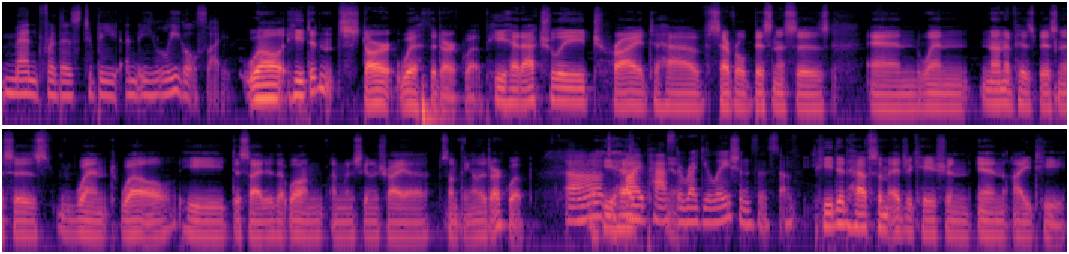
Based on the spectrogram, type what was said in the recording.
meant for this to be an illegal site? Well, he didn't start with the dark web. He had actually tried to have several businesses, and when none of his businesses went well, he decided that, well, I'm, I'm just going to try uh, something on the dark web. Oh, he to had- bypass yeah. the regulations and stuff. He did have some education in IT.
